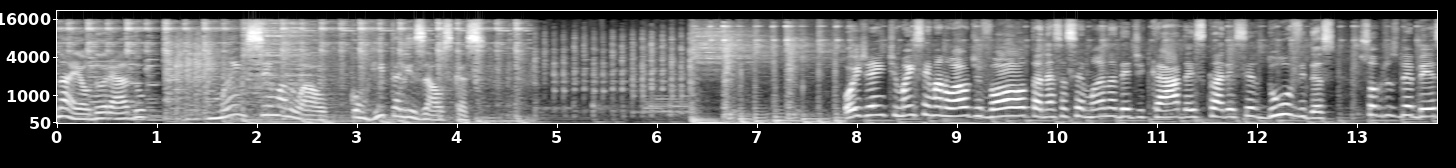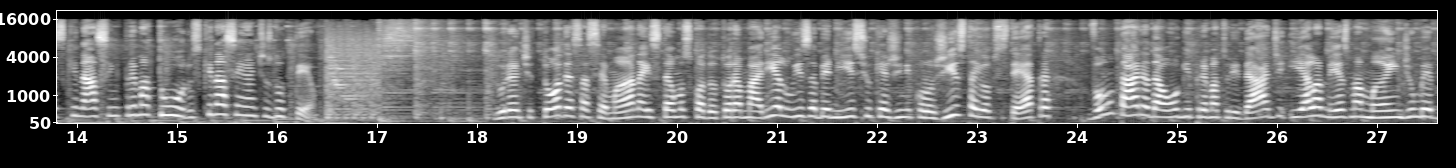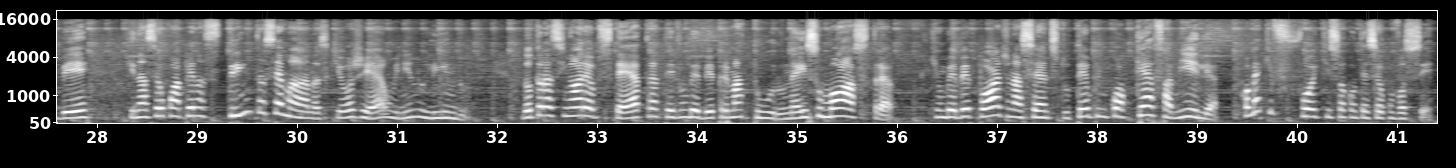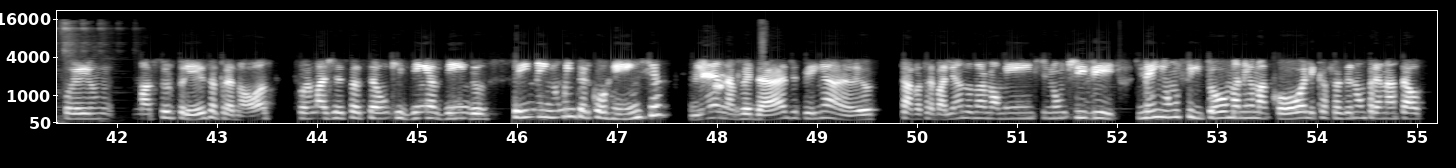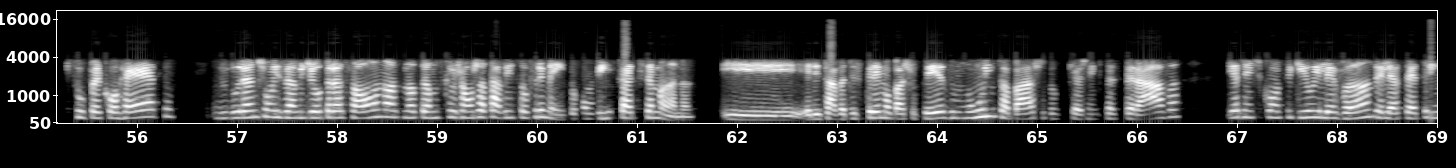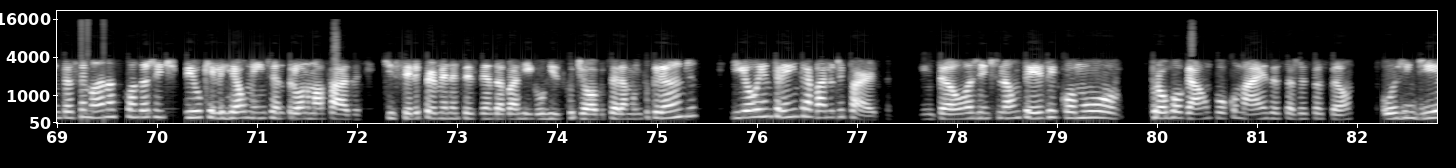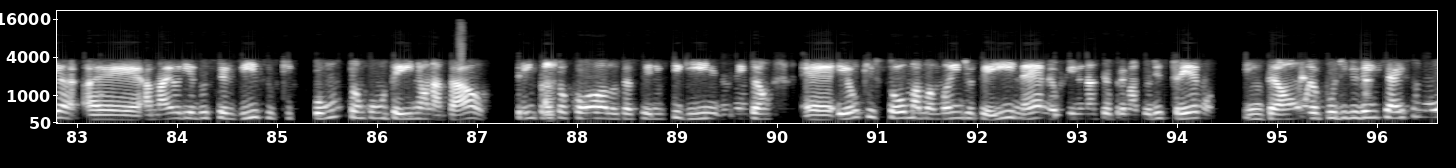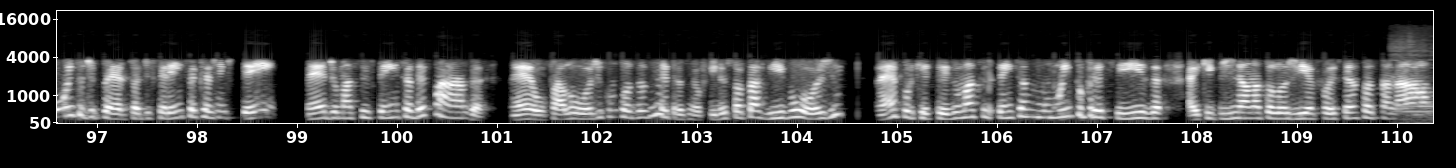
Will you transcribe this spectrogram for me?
Na Eldorado, Mãe Sem Manual, com Rita Lizauskas. Oi, gente, Mãe Sem Manual de volta nessa semana dedicada a esclarecer dúvidas sobre os bebês que nascem prematuros, que nascem antes do tempo. Durante toda essa semana, estamos com a doutora Maria Luísa Benício, que é ginecologista e obstetra, voluntária da ONG Prematuridade e ela mesma mãe de um bebê que nasceu com apenas 30 semanas, que hoje é um menino lindo. Doutora, senhora é obstetra, teve um bebê prematuro, né? Isso mostra que um bebê pode nascer antes do tempo em qualquer família. Como é que foi que isso aconteceu com você? Foi uma surpresa para nós. Foi uma gestação que vinha vindo sem nenhuma intercorrência, né? Na verdade, vinha, eu estava trabalhando normalmente, não tive nenhum sintoma, nenhuma cólica, fazendo um pré-natal super correto durante um exame de ultrassom, nós notamos que o João já estava em sofrimento, com 27 semanas. E ele estava de extremo baixo peso, muito abaixo do que a gente esperava. E a gente conseguiu ir levando ele até 30 semanas, quando a gente viu que ele realmente entrou numa fase que, se ele permanecesse dentro da barriga, o risco de óbito era muito grande. E eu entrei em trabalho de parto. Então, a gente não teve como prorrogar um pouco mais essa gestação. Hoje em dia, é, a maioria dos serviços que contam com UTI neonatal tem protocolos a serem seguidos. Então, é, eu que sou uma mamãe de UTI, né, meu filho nasceu prematuro extremo, então eu pude vivenciar isso muito de perto. A diferença que a gente tem né, de uma assistência adequada. Né? Eu falo hoje com todas as letras. Meu filho só está vivo hoje, né? Porque teve uma assistência muito precisa. A equipe de neonatologia foi sensacional.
